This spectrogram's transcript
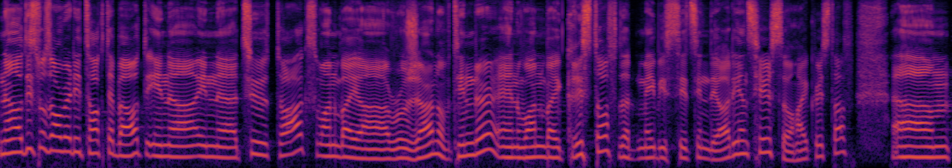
Now, this was already talked about in, uh, in uh, two talks, one by uh, Rojan of Tinder and one by Christoph that maybe sits in the audience here. So, hi, Christoph. Um,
